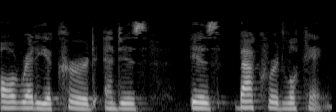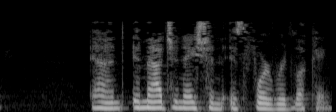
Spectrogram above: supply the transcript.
already occurred and is, is backward looking. And imagination is forward looking.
